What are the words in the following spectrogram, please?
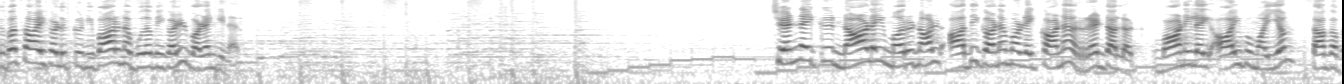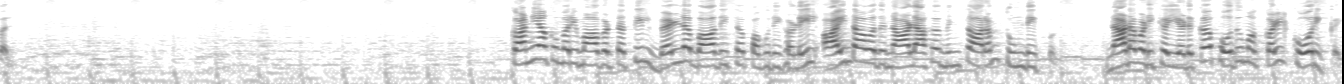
விவசாயிகளுக்கு நிவாரண உதவிகள் வழங்கினர். சென்னைக்கு நாளை மறுநாள் அதி கனமழைக்கான ரெட் அலர்ட். வானிலை ஆய்வு மையம் தகவல். கன்னியாகுமரி மாவட்டத்தில் வெள்ள பாதித்த பகுதிகளில் ஐந்தாவது நாளாக மின்சாரம் துண்டிப்பு. நடவடிக்கை எடுக்க பொதுமக்கள் கோரிக்கை.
